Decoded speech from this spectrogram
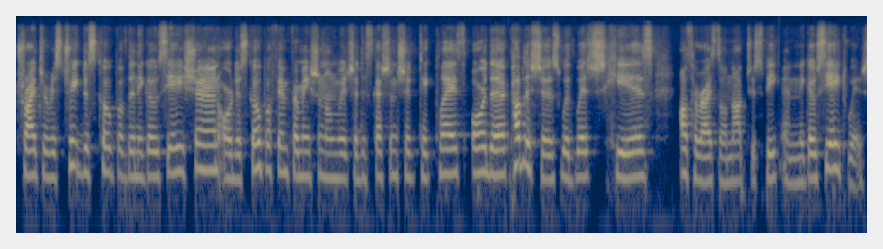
try to restrict the scope of the negotiation or the scope of information on which a discussion should take place or the publishers with which he is authorized or not to speak and negotiate with.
